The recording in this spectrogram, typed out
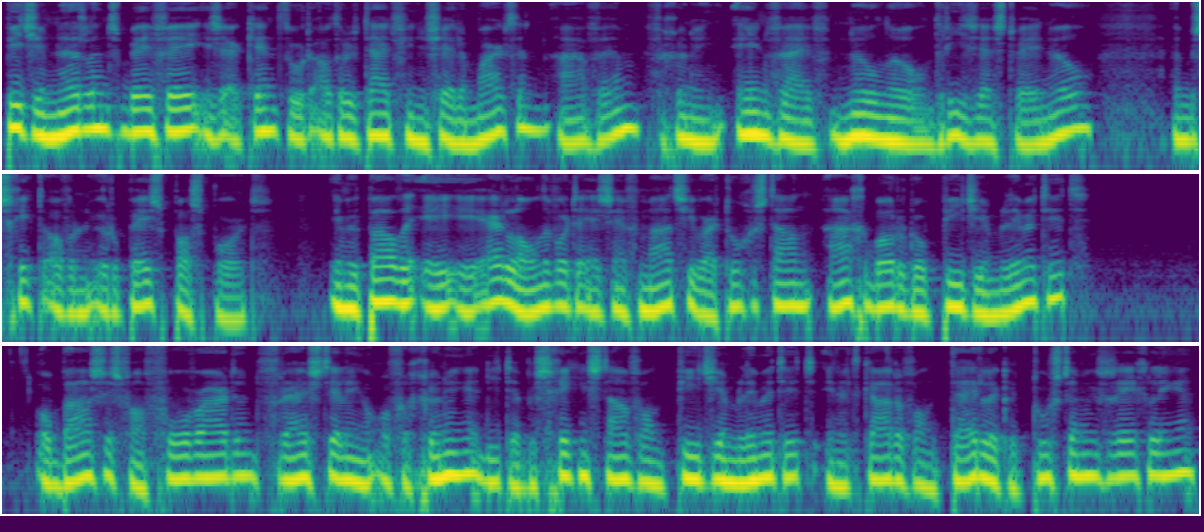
PGIM Netherlands BV is erkend door de Autoriteit Financiële Markten, AFM, vergunning 15003620 en beschikt over een Europees paspoort. In bepaalde EER-landen wordt deze informatie waar toegestaan aangeboden door PGIM Limited op basis van voorwaarden, vrijstellingen of vergunningen die ter beschikking staan van PGM Limited in het kader van tijdelijke toestemmingsregelingen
